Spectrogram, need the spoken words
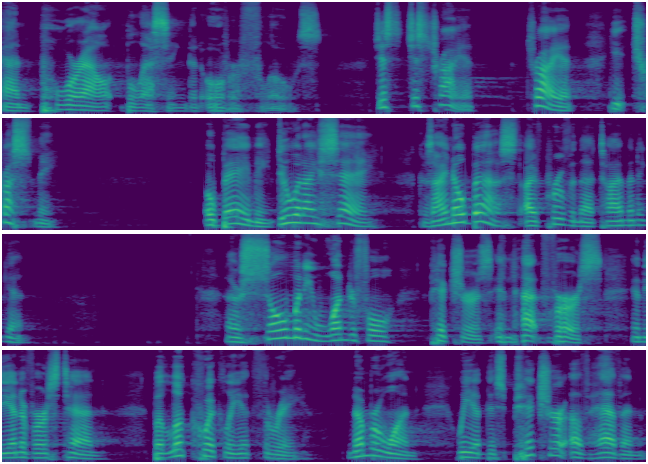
and pour out blessing that overflows. Just, just try it. Try it. Trust me. Obey me. Do what I say because I know best. I've proven that time and again. There are so many wonderful pictures in that verse, in the end of verse 10. But look quickly at three. Number one, we have this picture of heaven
